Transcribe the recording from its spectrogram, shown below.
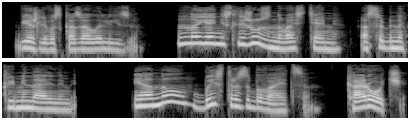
— вежливо сказала Лиза. «Но я не слежу за новостями, особенно криминальными, и оно быстро забывается. Короче,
